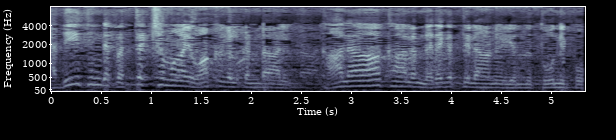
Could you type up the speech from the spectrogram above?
ഹദീഫിന്റെ പ്രത്യക്ഷമായ വാക്കുകൾ കണ്ടാൽ കാലാകാലം നരകത്തിലാണ് എന്ന് തോന്നിപ്പോ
